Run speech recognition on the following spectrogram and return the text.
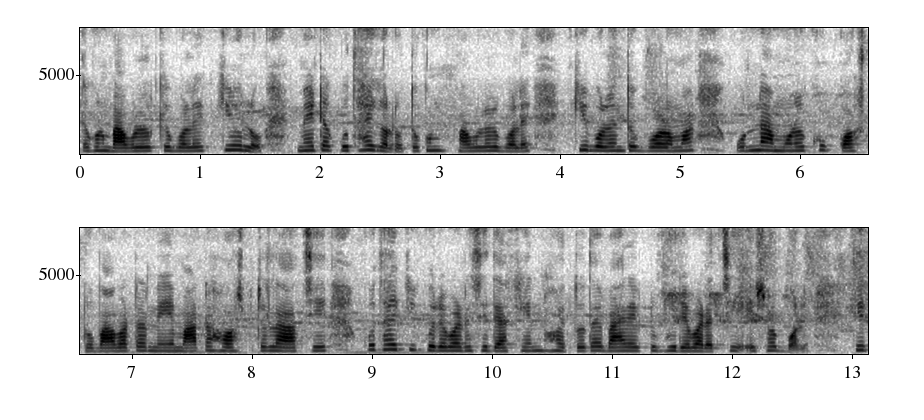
তখন বাবুলালকে বলে, কি হলো? মেয়েটা কোথায় গেল? তখন বাবুলাল বলে, কি বলেন তো, বড় মা ওর না মনে খুব কষ্ট। বাবাটা নেই, মাটা হসপিটালে আছে। কোথায় কি করে বেড়াচ্ছে দেখেন? হয়তো তাই বাইরে একটু ঘুরে বেড়াচ্ছে, এসব বলে। ঠিক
